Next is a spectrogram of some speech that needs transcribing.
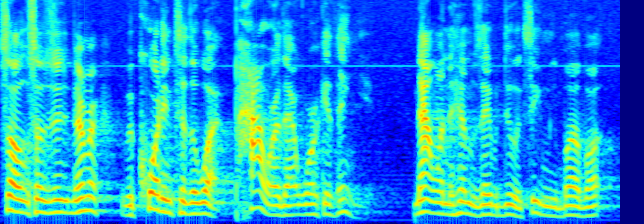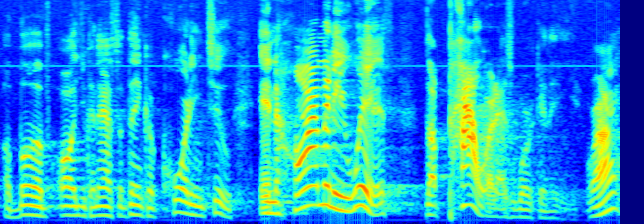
So, so remember, according to the what? Power that worketh in you. Now unto him is able to do exceedingly above, above all you can ask or think, according to, in harmony with the power that's working in you, right?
